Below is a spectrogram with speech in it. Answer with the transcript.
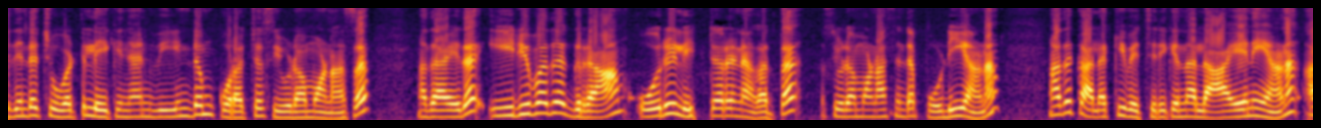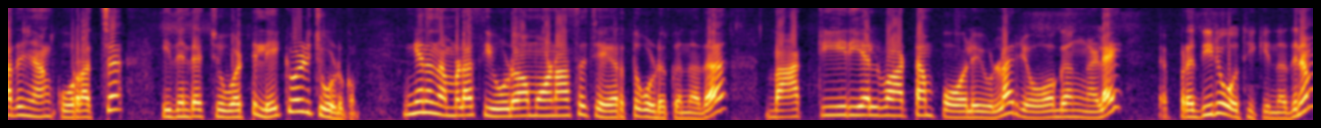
ഇതിന്റെ ചുവട്ടിലേക്ക് ഞാൻ വീണ്ടും കുറച്ച് സ്യൂഡോമോണാസ്. അതായത് ഇരുപത് ഗ്രാം ഒരു ലിറ്ററിനകത്ത് സ്യൂഡോമോണാസിന്റെ പൊടിയാണ്. അത് കലക്കി വെച്ചിരിക്കുന്ന ലായനിയാണ്. അത് ഞാൻ കുറച്ച് ഇതിന്റെ ചുവട്ടിലേക്ക് ഒഴിച്ചു കൊടുക്കും. ഇങ്ങനെ നമ്മൾ സ്യൂഡോമോണാസ് ചേർത്ത് കൊടുക്കുന്നത്. ബാക്ടീരിയൽ വാട്ടം പോലെയുള്ള രോഗങ്ങളെ പ്രതിരോധിക്കുന്നതിനും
